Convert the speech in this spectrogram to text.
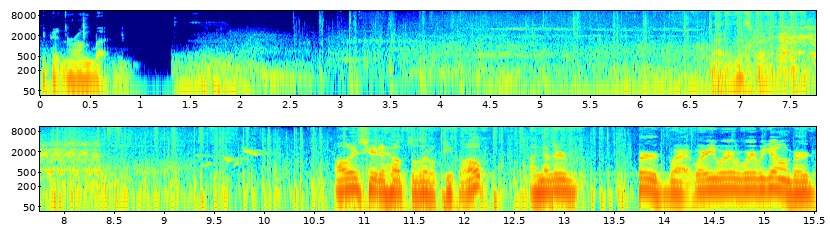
Keep hitting the wrong button. Alright, this way. Always here to help the little people. Oh, another bird. Where, where, where, where are we going, bird?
